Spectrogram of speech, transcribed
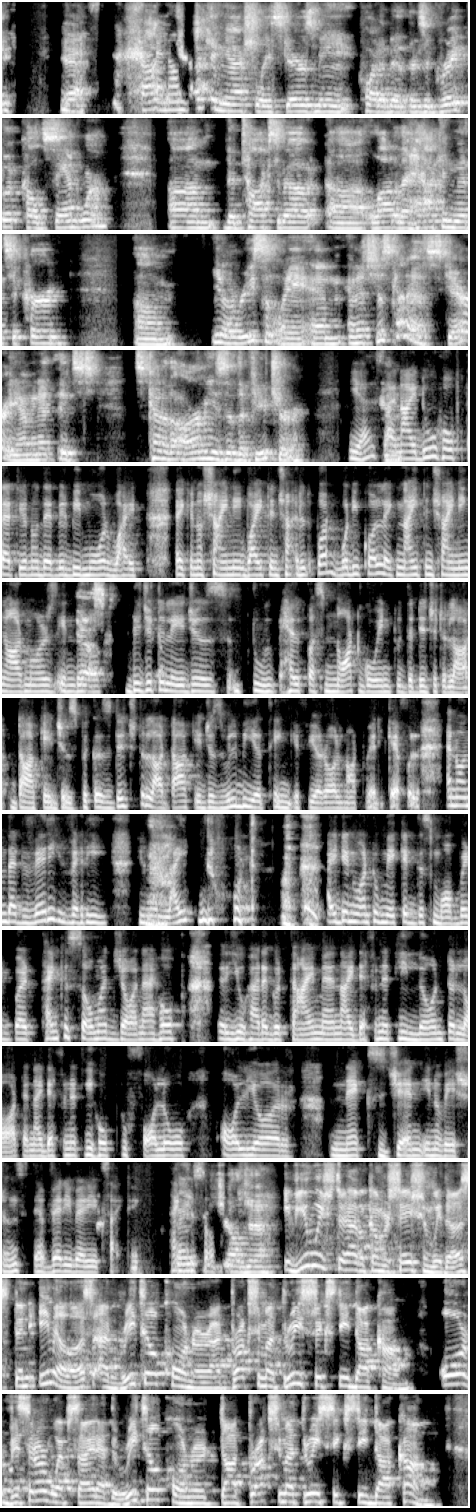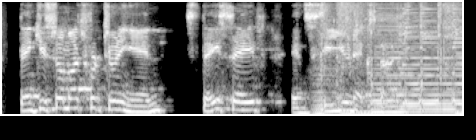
yeah. yes. Hack, on- hacking actually scares me quite a bit. There's a great book called Sandworm um, that talks about uh, a lot of the hacking that's occurred, um, you know, recently, and and it's just kind of scary. I mean, it, it's it's kind of the armies of the future. Yes, and uh-huh. I do hope that you know there will be more white, like you know, shining white and shi- what what do you call like knight in shining armors in the yes. digital ages to help us not go into the digital dark ages because digital dark ages will be a thing if we are all not very careful. And on that very very you know light note, I didn't want to make it this morbid, but thank you so much, John. I hope uh, you had a good time and I definitely learned a lot. And I definitely hope to follow all your next gen innovations. They're very, very exciting. Thank Thanks, you so much. If you wish to have a conversation with us, then email us at retailcorner at proxima360.com or visit our website at the retailcorner.proxima360.com. Thank you so much for tuning in. Stay safe and see you next time.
